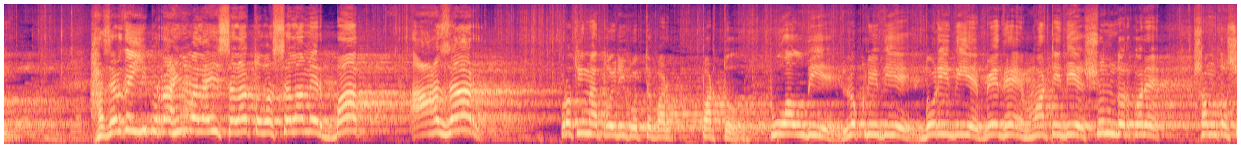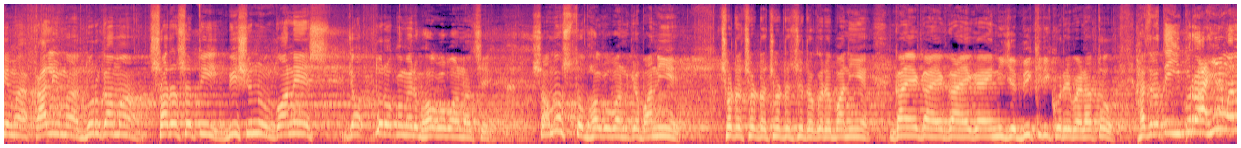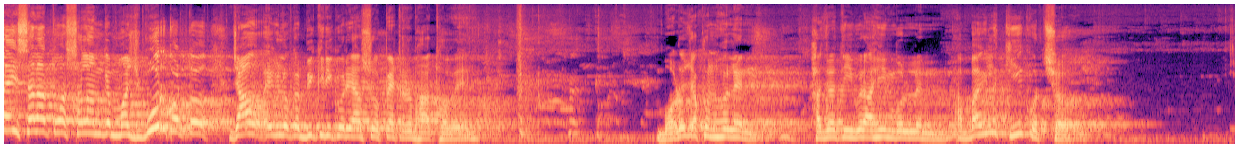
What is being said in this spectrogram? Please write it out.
হাজরত ইব্রাহিম আলাহি সালাতামের বাপ আজার প্রতিমা তৈরি করতে পার পারত। পুয়াল দিয়ে, লকড়ি দিয়ে, দড়ি দিয়ে, বেঁধে, মাটি দিয়ে সুন্দর করে সন্তোষীমা, কালীমা, দুর্গামা, সরস্বতী, বিষ্ণু, গণেশ, যত রকমের ভগবান আছে, সমস্ত ভগবানকে বানিয়ে, ছোট ছোট ছোট ছোট করে বানিয়ে, গায়ে গায়ে গায়ে গায়ে নিজে বিক্রি করে বেড়াতো। হাজরত ইব্রাহিম আলাই সালাতামকে মজবুর করতো, যাও এগুলোকে বিক্রি করে আসো, পেটের ভাত হবে। বড় যখন হলেন হজরত ইব্রাহিম বললেন, আব্বা, এগুলো কী করছ?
